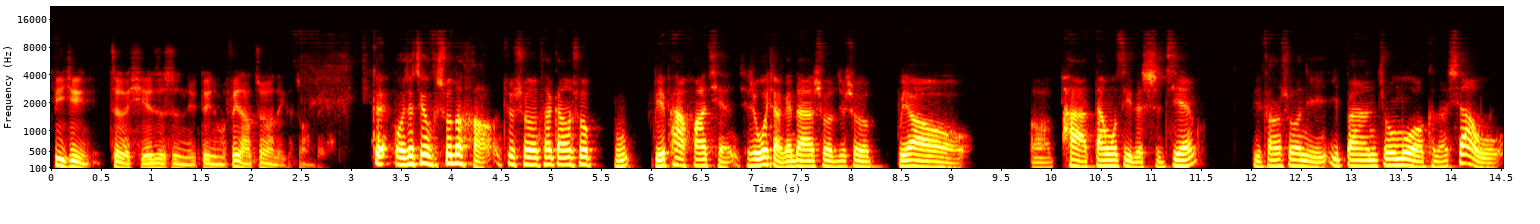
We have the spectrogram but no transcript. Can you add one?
毕竟这个鞋子是你对你们非常重要的一个装备。对，我觉得 Jeff 说的好，就说他刚刚说不别怕花钱，其实我想跟大家说，就说不要呃怕耽误自己的时间。比方说你一般周末可能下午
